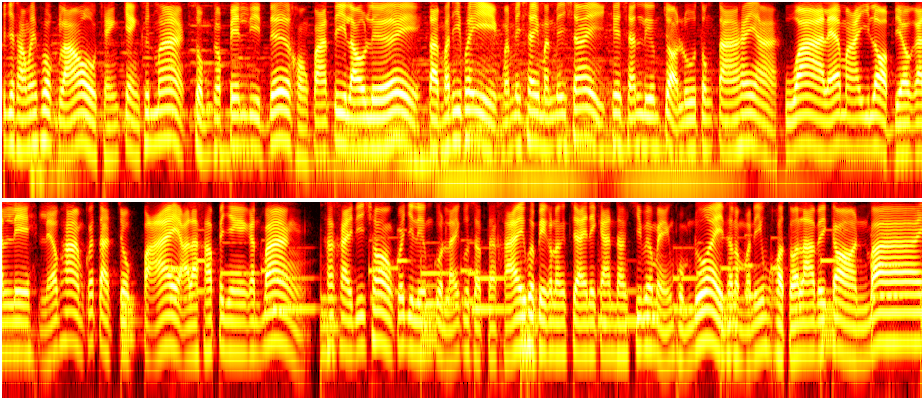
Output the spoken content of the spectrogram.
ก็จะทำให้พวกเราแข็งแกร่งขึ้นมาก สมกับเป็นลีดเดอร์ของปาร์ตี้เราเลย ตัดมาที่พระเอกมันไม่ใช่ มันไม่ใช่แค่ฉันลืมเจาะรูตรงตาให้อะ ว่าแล้วมาอีรอบเดียวกันเลย แล้วภาพก็ตัดจบไปเอาละครับเป็นยังไงกันบ้าง ถ้าใครที่ชอบก็อย่าลืมกดไลค์กด subscribe เพื่อเป็นกำลังใจในการทำคลิปใหม่ๆของผมด้วยสำหรับวันนี้ผมขอตัวลาไปก่อนบาย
